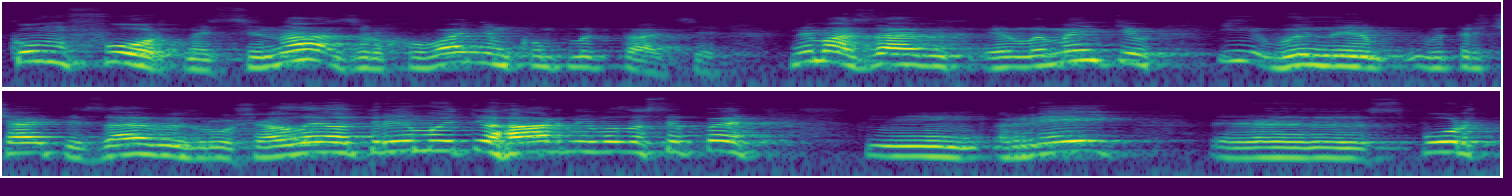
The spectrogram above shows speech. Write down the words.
комфортна ціна з урахуванням комплектації. Нема зайвих елементів і ви не витрачаєте зайвих грошей. Але отримуєте гарний велосипед рейд е, спорт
